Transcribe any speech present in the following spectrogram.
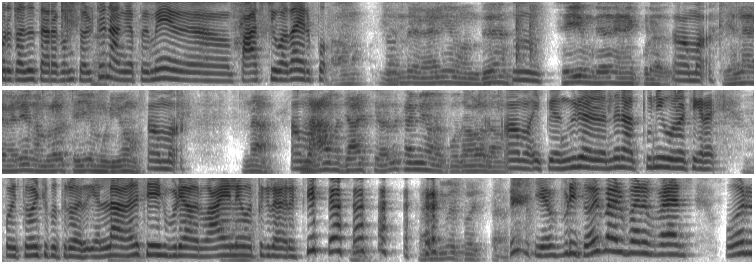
ஒரு கது திறக்கும்னு சொல்லிட்டு நாங்கள் எப்போவுமே பாசிட்டிவாக தான் இருப்போம். எந்த வேலையும் வந்து செய்ய முடியாதுன்னு நினைக்கக்கூடாது. ஆமாம் எல்லா வேலையும் நம்மளால செய்ய முடியும். ஆமாம் ஆமாம் இப்போ எங்கள் வீடு வந்து நான் துணி ஊற வச்சுக்கிறேன். போய் துவைச்சி கொடுத்துருவாரு எல்லா வேலையும் செய்ய முடியும் அவர் வாயிலே ஒத்துக்கிறாரு. எப்படி துவைப்பாரு பாரு ஃப்ரெண்ட்ஸ் ஒரு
